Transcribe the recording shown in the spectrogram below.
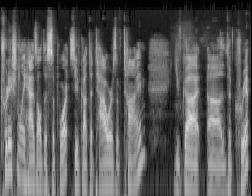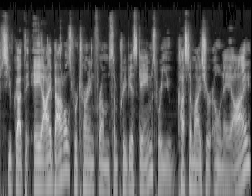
traditionally has all this support. So you've got the Towers of Time, you've got uh, the Crypt, you've got the AI battles returning from some previous games where you customize your own AI.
